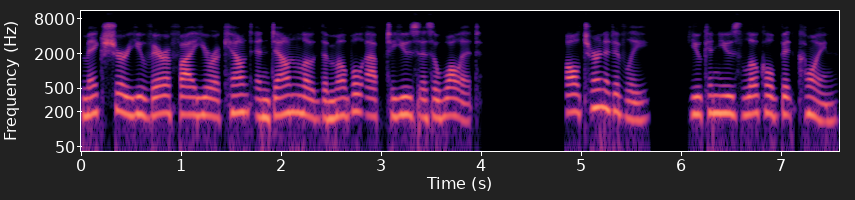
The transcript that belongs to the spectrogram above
make sure you verify your account and download the mobile app to use as a wallet. Alternatively, you can use local Bitcoin,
